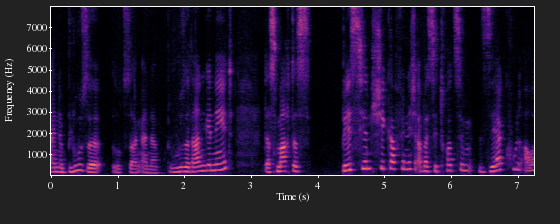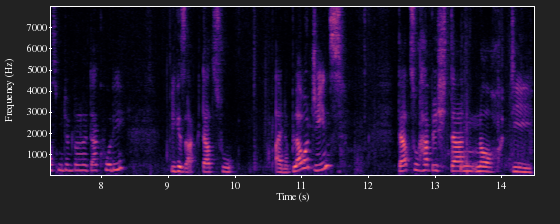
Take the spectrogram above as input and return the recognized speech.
eine Bluse, sozusagen eine Bluse rangenäht. Das macht es bisschen schicker, finde ich, aber es sieht trotzdem sehr cool aus mit dem Donald Duck Hoodie. Wie gesagt, dazu eine blaue Jeans. Dazu habe ich dann noch die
